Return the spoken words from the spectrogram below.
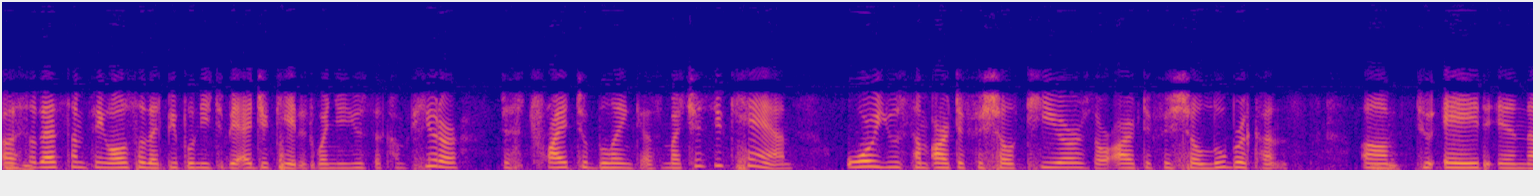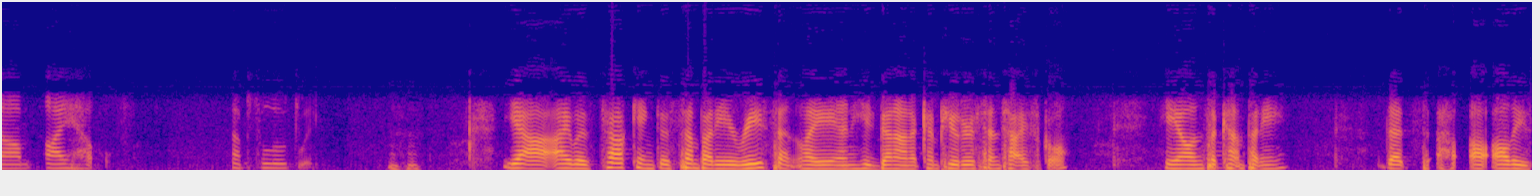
Uh, mm-hmm. So that's something also that people need to be educated when you use the computer just try to blink as much as you can or use some artificial tears or artificial lubricants um, mm-hmm. to aid in um, eye health. Absolutely. Mm-hmm. Yeah, I was talking to somebody recently, and he'd been on a computer since high school. He owns a mm-hmm. company that's uh, all these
